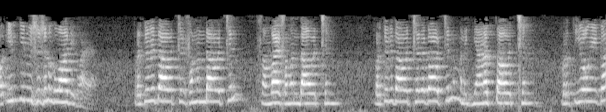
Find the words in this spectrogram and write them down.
और इन तीन विशेषणों को वहाँ दिखाया। प्रतियोगितावच्छेद संबंधावच्छिन्न, समवाय, संबंधावच्छिन्न। प्रतियोगितावच्छेद का अवच्छिन्न, मान ज्ञानत्वावच्छिन्न। प्रतियोगी का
